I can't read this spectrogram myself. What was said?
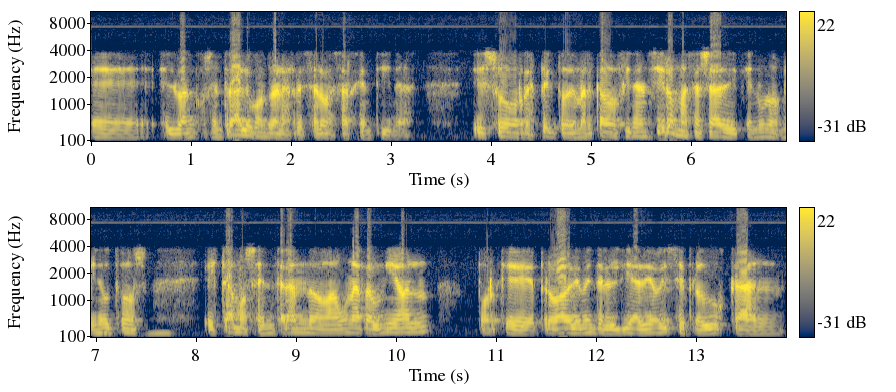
eh, el Banco Central o contra las reservas argentinas. Eso respecto de mercados financieros, más allá de que en unos minutos estamos entrando a una reunión porque probablemente en el día de hoy se produzcan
